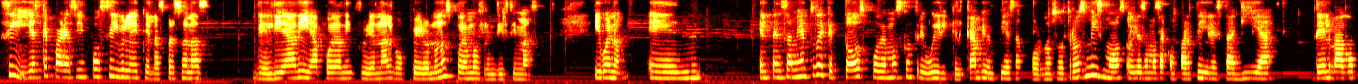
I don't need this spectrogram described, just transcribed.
Sí, y es que parece imposible que las personas del día a día puedan influir en algo, pero no nos podemos rendir sin más. Y bueno, en el pensamiento de que todos podemos contribuir y que el cambio empieza por nosotros mismos, hoy les vamos a compartir esta guía del vago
